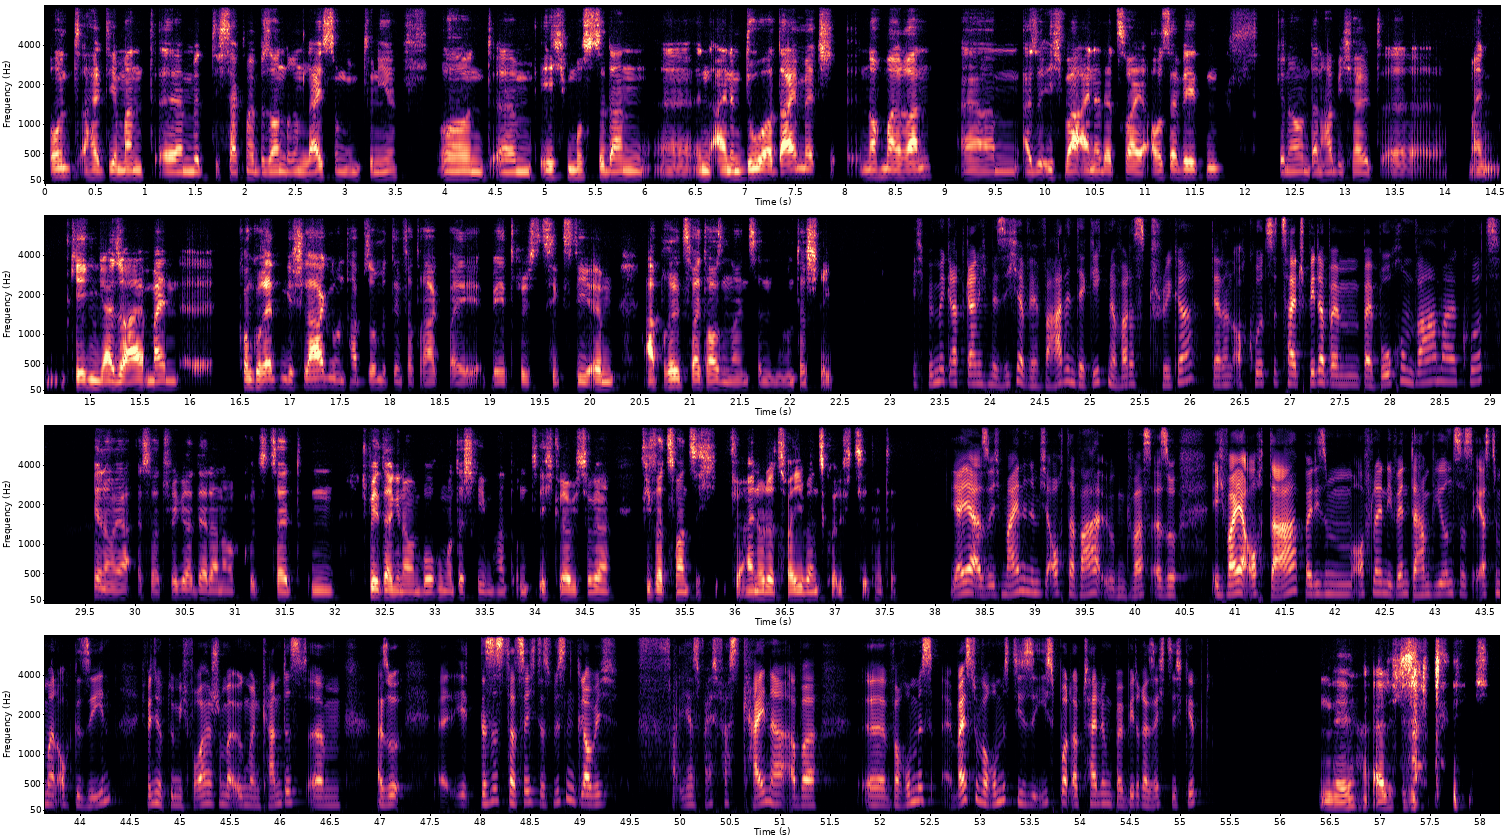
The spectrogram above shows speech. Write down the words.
und halt jemand äh, mit, ich sag mal, besonderen Leistungen im Turnier. Und ähm, ich musste dann äh, in einem Do-or-Die-Match nochmal ran. Ähm, also ich war einer der zwei Auserwählten. Genau, und dann habe ich halt äh, mein gegen, also äh, meinen äh, Konkurrenten geschlagen und habe somit den Vertrag bei B360 im April 2019 unterschrieben. Ich bin mir gerade gar nicht mehr sicher, wer war denn der Gegner? War das Trigger, der dann auch kurze Zeit später beim, bei Bochum war, mal kurz? Genau, ja, es war Trigger, der dann auch kurze Zeit in, später genau in Bochum unterschrieben hat und ich glaube ich sogar FIFA 20 für ein oder zwei Events qualifiziert hatte. Ja, ja, also ich meine nämlich auch, da war irgendwas. Also ich war ja auch da bei diesem Offline-Event, da haben wir uns das erste Mal auch gesehen. Ich weiß nicht, ob du mich vorher schon mal irgendwann kanntest. Ähm, also äh, das ist tatsächlich, das wissen, glaube ich, ja, das weiß fast keiner, aber äh, warum es, weißt du, warum es diese E-Sport-Abteilung bei B360 gibt? Nee, ehrlich gesagt nicht.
